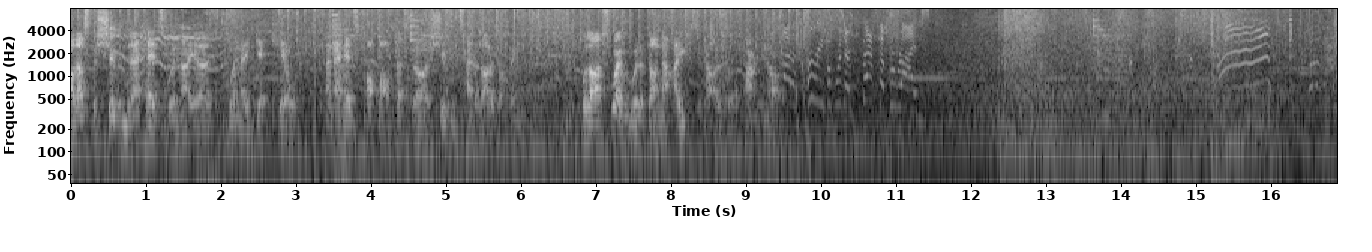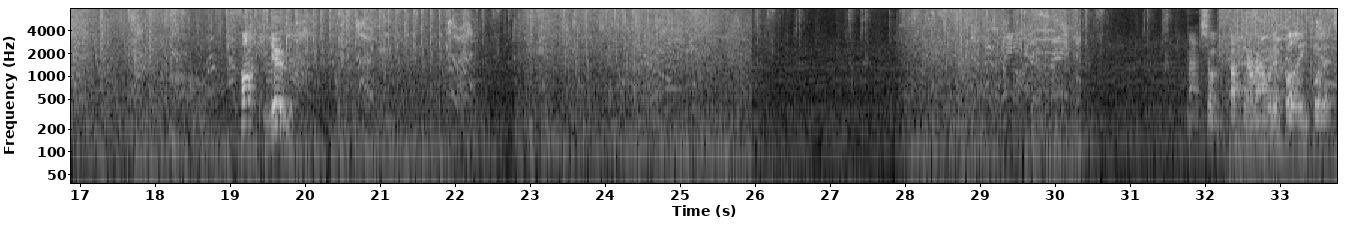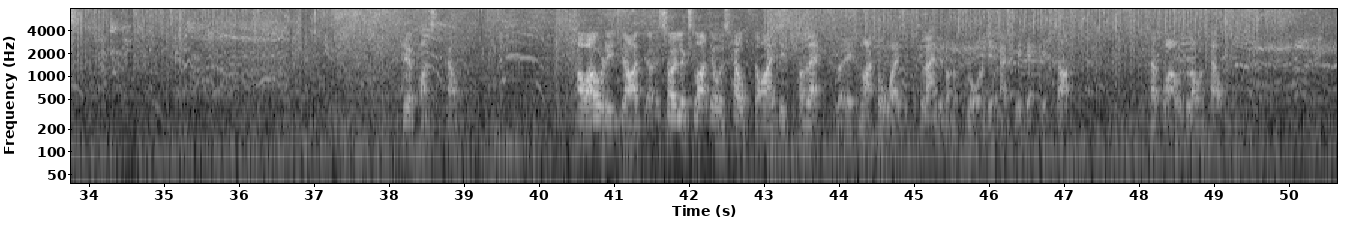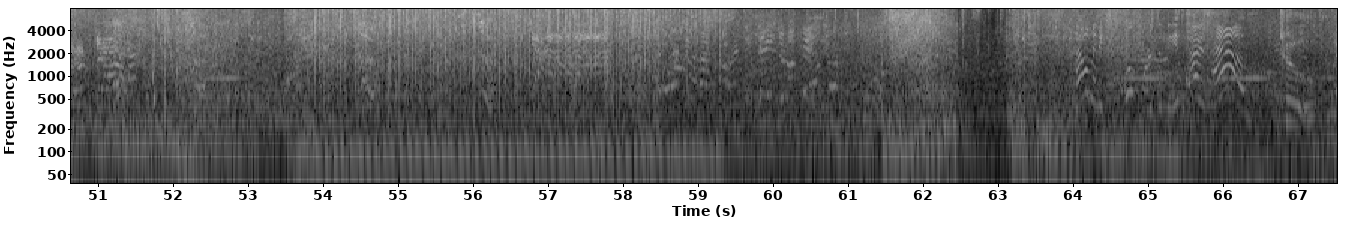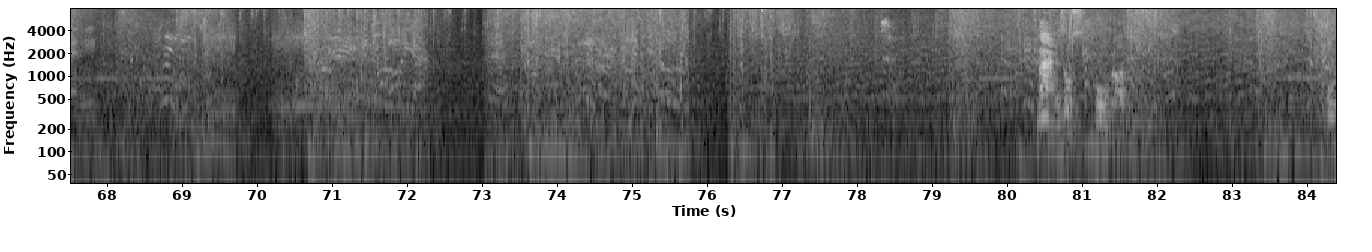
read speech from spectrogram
Oh, that's for shooting their heads when they uh, when they get killed and their heads pop off. That's for uh, shooting ten of those, I think. Although I swear we would have done that ages ago, but apparently not. Gotta hurry before their backup arrives. Fuck you! With the bullet bullets. Yeah, find some health. Oh, I already. Yeah, so it looks like there was health that I did collect, but it, like always, it just landed on the floor and didn't actually get picked up. That's why I was low on health.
